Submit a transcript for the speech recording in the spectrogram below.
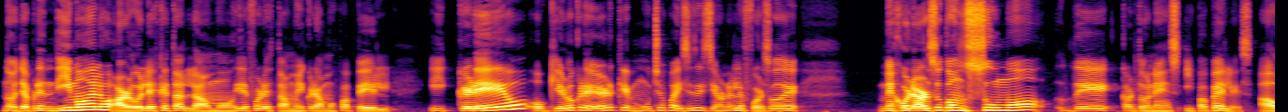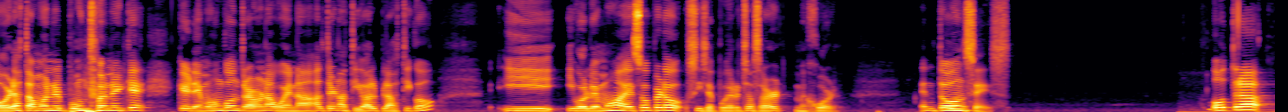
no, ya aprendimos de los árboles que talamos y deforestamos y creamos papel. Y creo o quiero creer que muchos países hicieron el esfuerzo de mejorar su consumo de cartones y papeles. Ahora estamos en el punto en el que queremos encontrar una buena alternativa al plástico y, y volvemos a eso, pero si se puede rechazar, mejor. Entonces, otra...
